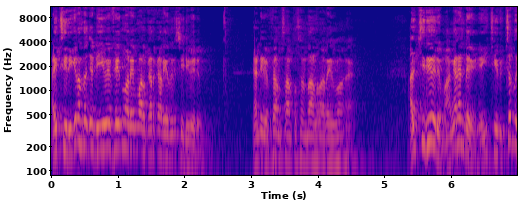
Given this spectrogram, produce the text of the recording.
അത് ചിരിക്കണം എന്താ വെച്ചാൽ ഡി വൈഫ് എന്ന് പറയുമ്പോൾ ആൾക്കാർക്ക് അറിയാതൊരു ചിരി വരും. ഞാൻ ഡി വൈഫ് സംസ്ഥാന പ്രസിഡന്റ് ആണെന്ന് പറയുമ്പോൾ അത് ചിരി വരും. അങ്ങനെ ഉണ്ട് ഈ ചിരിച്ചത്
